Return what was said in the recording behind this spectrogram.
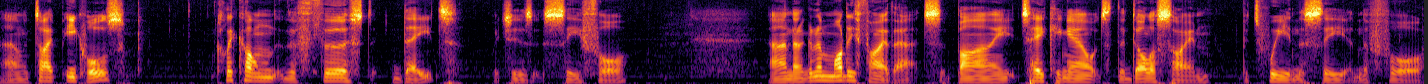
and type equals click on the first date which is C4 and I'm going to modify that by taking out the dollar sign between the C and the 4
